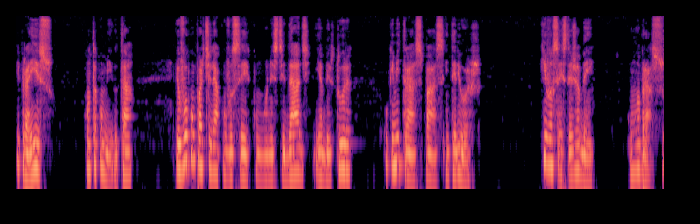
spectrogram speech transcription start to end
E para isso, conta comigo, tá? Eu vou compartilhar com você com honestidade e abertura o que me traz paz interior. Que você esteja bem. Um abraço.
